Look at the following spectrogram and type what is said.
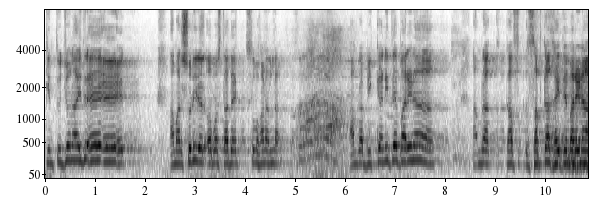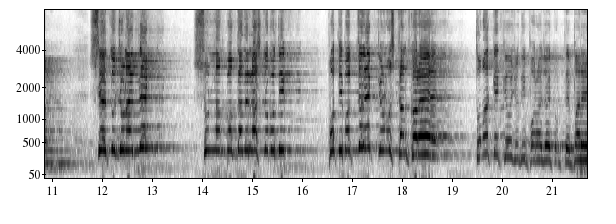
কিন্তু জোনাইদ রে আমার শরীরের অবস্থা দেখ আল্লাহ আমরা ভিক্ষা নিতে পারি না আমরা কাফ সৎকা খাইতে পারি না। সে তো জুনাইদ দেখ শুনলাম বগদাদের রাষ্ট্রপতি প্রতি বছর একটি অনুষ্ঠান করে। তোমাকে কেউ যদি পরাজয় করতে পারে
